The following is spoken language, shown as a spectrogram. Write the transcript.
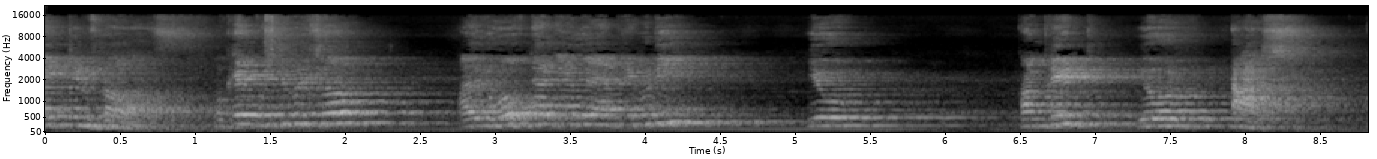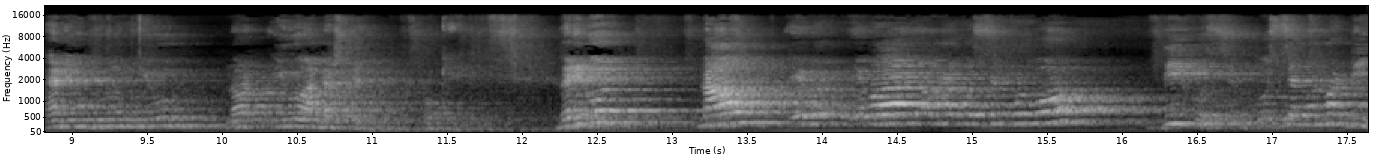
এইটিন ফ্লাওয়ার্স ওকে বুঝতে পেরেছো I will hope that you everybody you complete your task and you you not you understand okay very good now এবার এবার আমরা কোশ্চেন করব D question question number D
